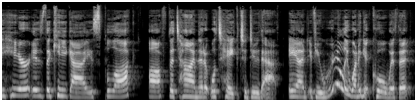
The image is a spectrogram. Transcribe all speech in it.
here is the key guys. Block off the time that it will take to do that. And if you really want to get cool with it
